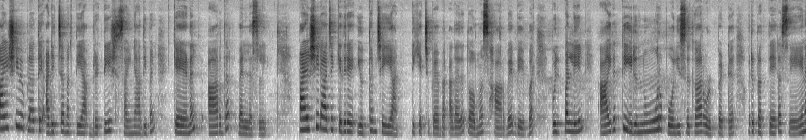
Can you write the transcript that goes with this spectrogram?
പഴശ്ശി വിപ്ലവത്തെ അടിച്ചമർത്തിയ ബ്രിട്ടീഷ് സൈന്യാധിപൻ കേണൽ ആർദർ വെല്ലസ്ലി. പഴശ്ശിരാജയ്ക്കെതിരെ യുദ്ധം ചെയ്യാൻ ടി എച്ച് ബേബർ അതായത് തോമസ് ഹാർവേ ബേബർ പുൽപ്പള്ളിയിൽ ആയിരത്തി ഇരുന്നൂറ് പോലീസുകാർ ഉൾപ്പെട്ട് ഒരു പ്രത്യേക സേന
